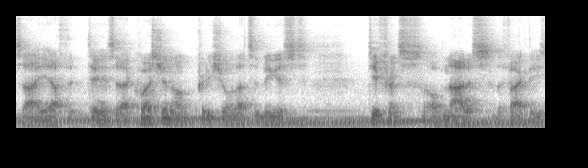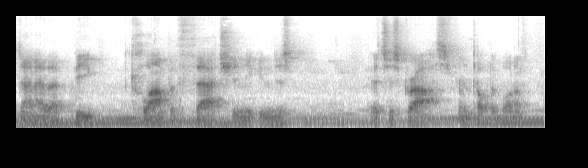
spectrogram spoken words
So yeah, to answer that question, I'm pretty sure that's the biggest difference I've noticed. The fact that you don't have that big clump of thatch and you can just, it's just grass from top to bottom.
